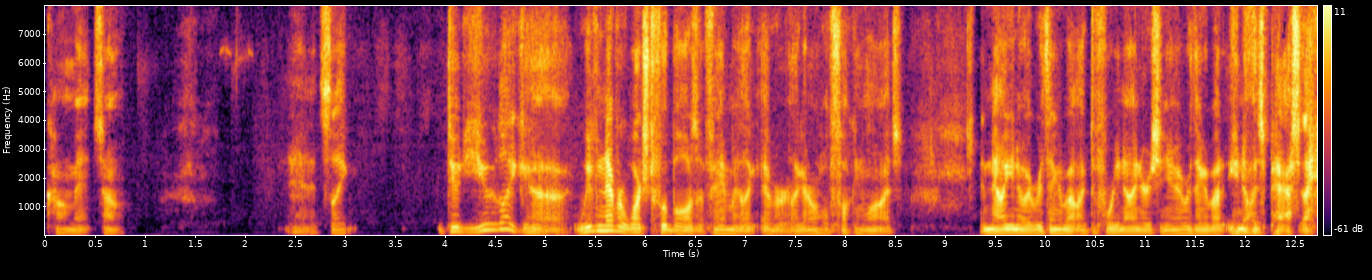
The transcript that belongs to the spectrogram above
comments on. And it's like, dude, you like, uh, we've never watched football as a family, like ever, like in our whole fucking lives. And now you know everything about like the 49ers and you know everything about, you know, his past, like,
